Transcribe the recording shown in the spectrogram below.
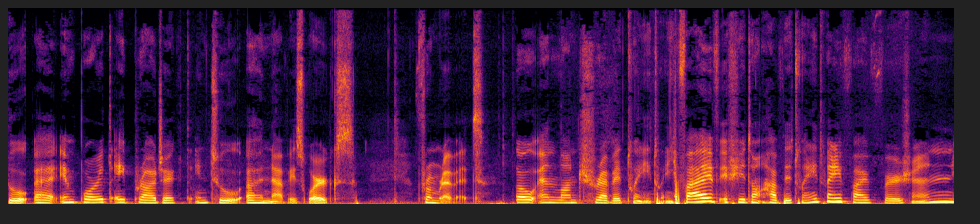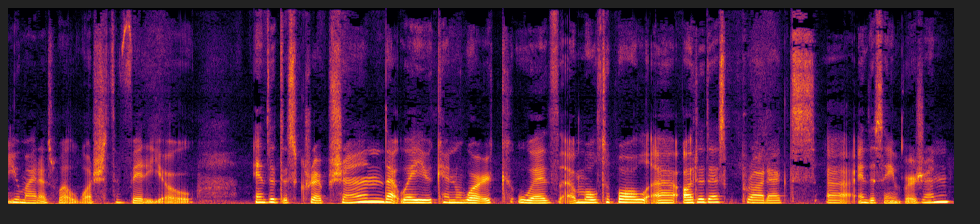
to uh, import a project into uh, Navisworks from Revit. Go and launch Revit 2025. If you don't have the 2025 version, you might as well watch the video in the description. That way you can work with multiple uh, Autodesk products uh, in the same version,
